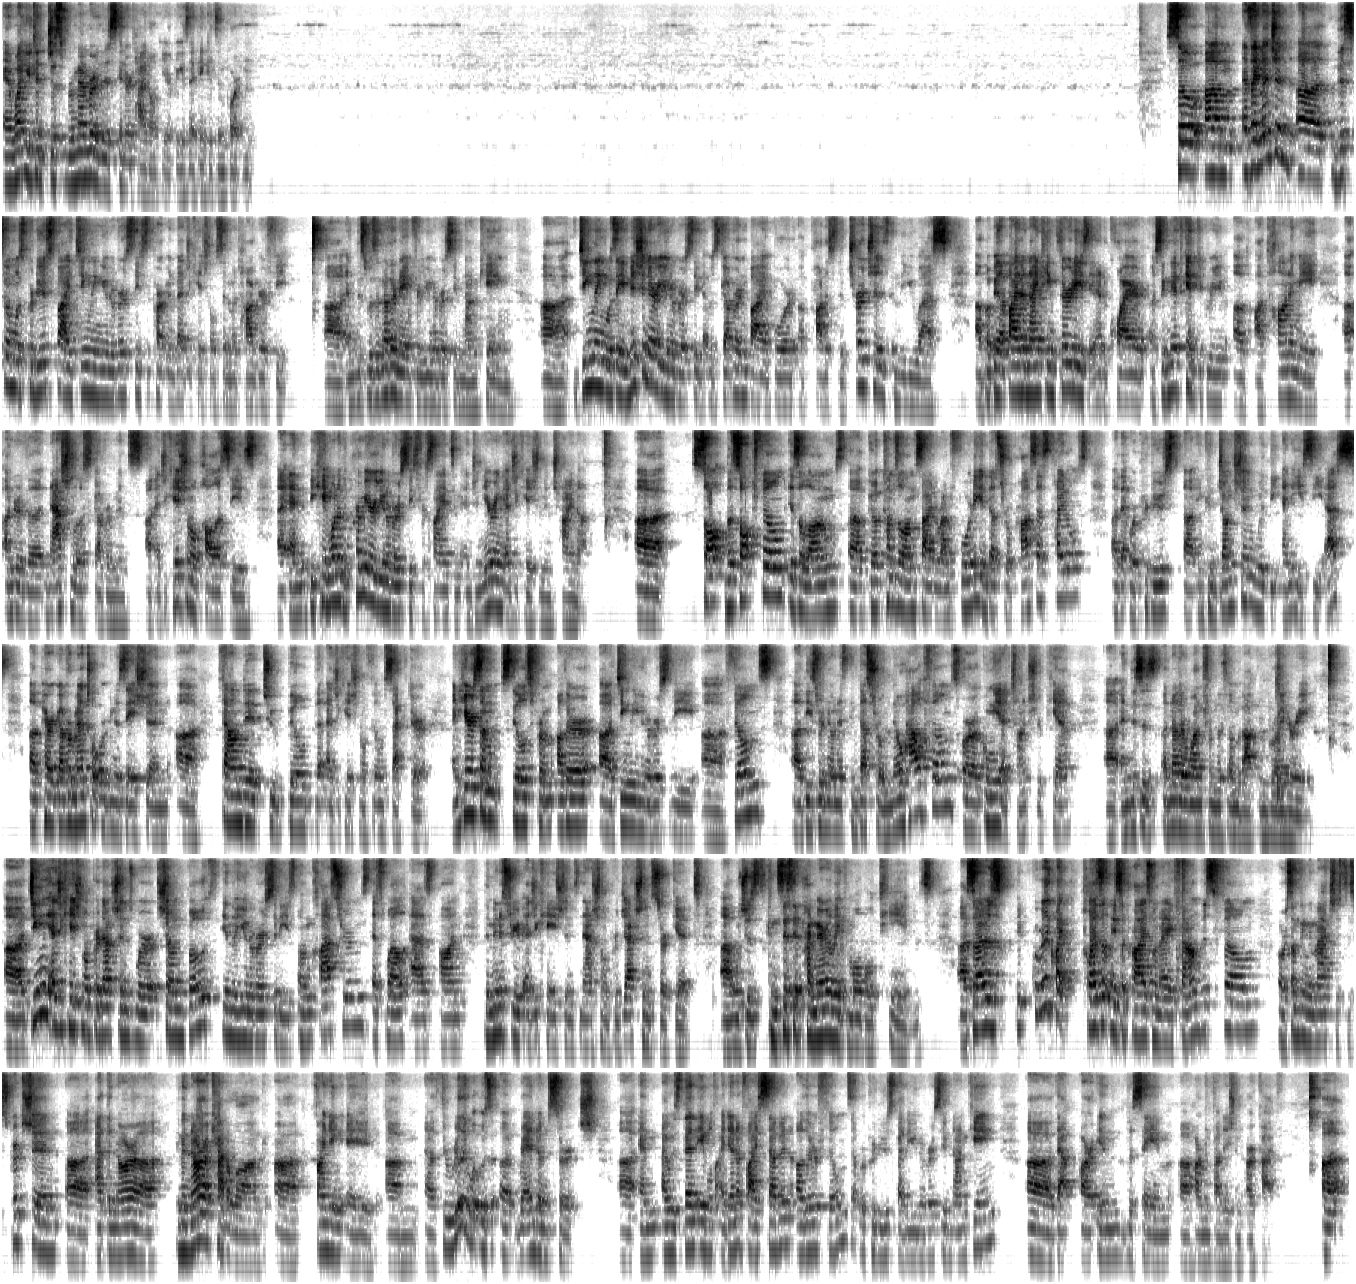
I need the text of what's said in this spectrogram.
And I want you to just remember this intertitle here because I think it's important. So um, as I mentioned, uh, this film was produced by Jinling University's Department of Educational Cinematography. Uh, and this was another name for University of Nanking. Uh, Jinling was a missionary university that was governed by a board of Protestant churches in the US. Uh, but by the 1930s, it had acquired a significant degree of autonomy uh, under the nationalist government's uh, educational policies and became one of the premier universities for science and engineering education in China. Salt, the Salt film is along, uh, comes alongside around 40 industrial process titles uh, that were produced uh, in conjunction with the NECS, a paragovernmental organization uh, founded to build the educational film sector. And here are some stills from other uh, Jinling University uh, films. these were known as industrial know-how films or Gongye Changshi Pian. and this is another one from the film about embroidery. Uh, Jinling educational productions were shown both in the university's own classrooms as well as on the Ministry of Education's national projection circuit uh, which was consisted primarily of mobile teams. Uh, so I was really quite pleasantly surprised when I found this film or something to match this description uh, at the NARA, in the NARA catalog, uh, finding aid um, uh, through really what was a random search. Uh, and I was then able to identify seven other films that were produced by the University of Nanking that are in the same Harmon Foundation archive.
